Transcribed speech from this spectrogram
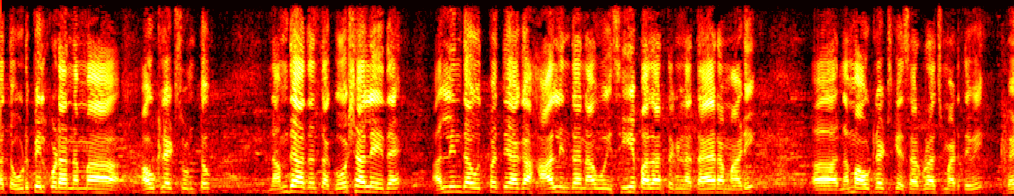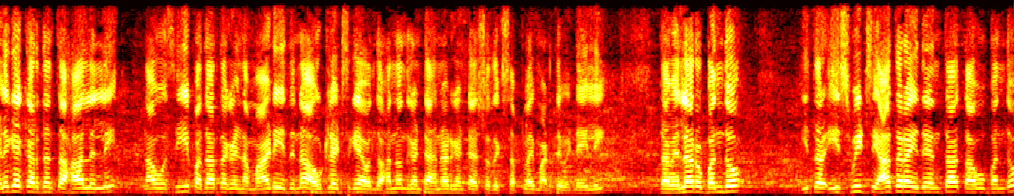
ಮತ್ತು ಉಡುಪಿಲಿ ಕೂಡ ನಮ್ಮ ಔಟ್ಲೆಟ್ಸ್ ಉಂಟು. ನಮ್ಮದೇ ಆದಂಥ ಗೋಶಾಲೆ ಇದೆ. ಅಲ್ಲಿಂದ ಉತ್ಪತ್ತಿಯಾಗ ಹಾಲಿಂದ ನಾವು ಈ ಸಿಹಿ ಪದಾರ್ಥಗಳನ್ನ ತಯಾರು ಮಾಡಿ ನಮ್ಮ ಔಟ್ಲೆಟ್ಸ್ಗೆ ಸರಬರಾಜು ಮಾಡ್ತೀವಿ. ಬೆಳಗ್ಗೆ ಕರೆದಂಥ ಹಾಲಲ್ಲಿ ನಾವು ಸಿಹಿ ಪದಾರ್ಥಗಳನ್ನ ಮಾಡಿ ಇದನ್ನು ಔಟ್ಲೆಟ್ಸ್ಗೆ ಒಂದು ಹನ್ನೊಂದು ಗಂಟೆ, ಹನ್ನೆರಡು ಗಂಟೆ ಅಷ್ಟೊತ್ತಿಗೆ ಸಪ್ಲೈ ಮಾಡ್ತೀವಿ ಡೈಲಿ ತಾವೆಲ್ಲರೂ ಬಂದು ಈ ಥರ ಈ ಸ್ವೀಟ್ಸ್ ಯಾವ ಥರ ಇದೆ ಅಂತ ತಾವು ಬಂದು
